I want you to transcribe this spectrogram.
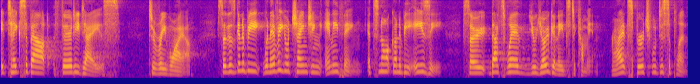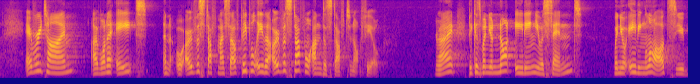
it takes about 30 days to rewire. So there's going to be, whenever you're changing anything, it's not going to be easy. So that's where your yoga needs to come in, right? Spiritual discipline. Every time I want to eat and or overstuff myself, people either overstuff or understuff to not feel. Right? Because when you're not eating, you ascend. When you're eating lots, you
